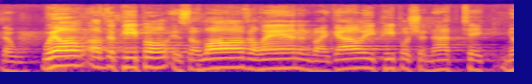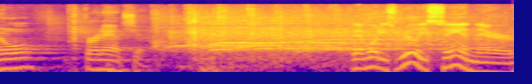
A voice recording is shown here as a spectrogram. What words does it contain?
The will of the people is the law of the land, and by golly, people should not take no for an answer. And what he's really saying there,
